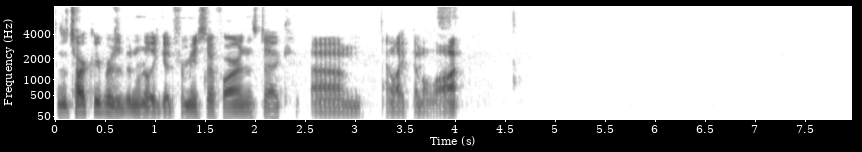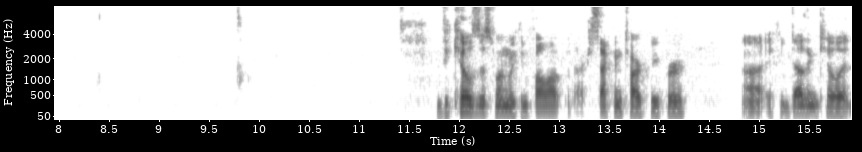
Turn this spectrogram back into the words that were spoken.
The Tar Creepers have been really good for me so far in this deck. Um, I like them a lot. If he kills this one, we can follow up with our second Tar Creeper. Uh, if he doesn't kill it,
